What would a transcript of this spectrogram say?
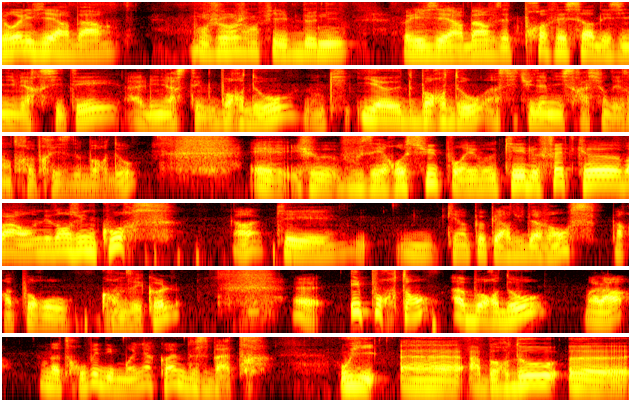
Bonjour Olivier Herbar. Bonjour Jean-Philippe Denis. Olivier Herbar, vous êtes professeur des universités à l'Université de Bordeaux, donc IAE de Bordeaux, Institut d'administration des entreprises de Bordeaux. Et je vous ai reçu pour évoquer le fait que voilà, on est dans une course hein, qui, est, qui est un peu perdue d'avance par rapport aux grandes écoles. Euh, et pourtant, à Bordeaux, voilà, on a trouvé des moyens quand même de se battre. Oui, euh, à Bordeaux euh,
